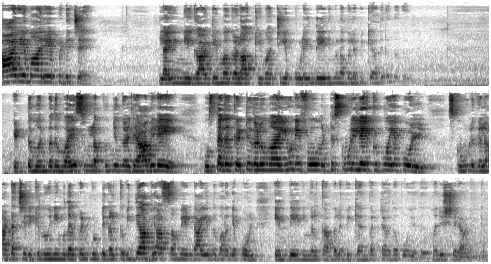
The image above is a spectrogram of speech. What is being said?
ഭാര്യമാരെ പിടിച്ച് ലൈംഗികാട്ടിമകളാക്കി മാറ്റിയപ്പോൾ എന്തേ നിങ്ങൾ അപലപിക്കാതിരുന്നത്? എട്ടും ഒൻപതും വയസ്സുള്ള കുഞ്ഞുങ്ങൾ രാവിലെ പുസ്തകക്കെട്ടുകളുമായി യൂണിഫോം ഇട്ട് സ്കൂളിലേക്ക് പോയപ്പോൾ സ്കൂളുകൾ അടച്ചിരിക്കുന്നു. ഇനി മുതൽ പെൺകുട്ടികൾക്ക് വിദ്യാഭ്യാസം വേണ്ട എന്ന് പറഞ്ഞപ്പോൾ എന്തേ നിങ്ങൾക്ക് അപലപിക്കാൻ പറ്റാതെ പോയത്? മനുഷ്യരാണെങ്കിൽ.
